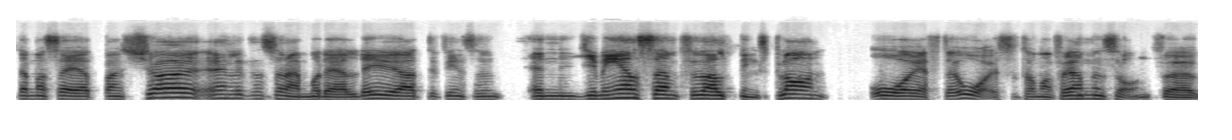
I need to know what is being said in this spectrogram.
när man säger att man kör en liten sån här modell, det är ju att det finns en, en gemensam förvaltningsplan år efter år så tar man fram en sån för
